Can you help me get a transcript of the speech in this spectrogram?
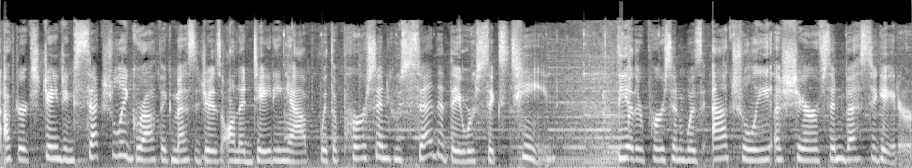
after exchanging sexually graphic messages on a dating app with a person who said that they were 16. The other person was actually a sheriff's investigator.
